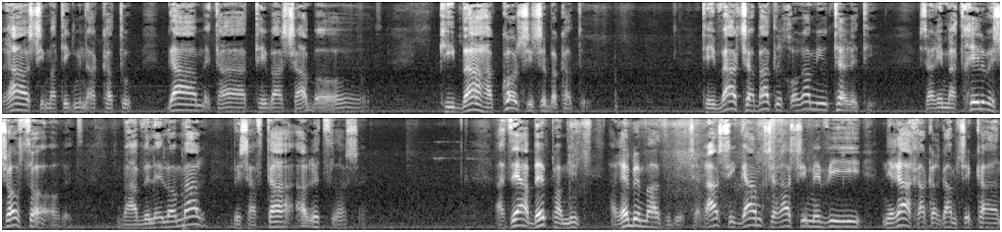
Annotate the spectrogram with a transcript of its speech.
רש"י מתיק מן הכתוב, גם את התיבה שבת, כי בא הקושי שבכתוב. תיבת שבת לכאורה מיותרת היא. שהרי מתחיל ושופסו האורץ. ואבלה לומר, ושבתה הארץ להשם. אז זה הרבה פעמים, הרב מסביר, שרש"י, גם כשרש"י מביא, נראה אחר כך גם שכאן,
